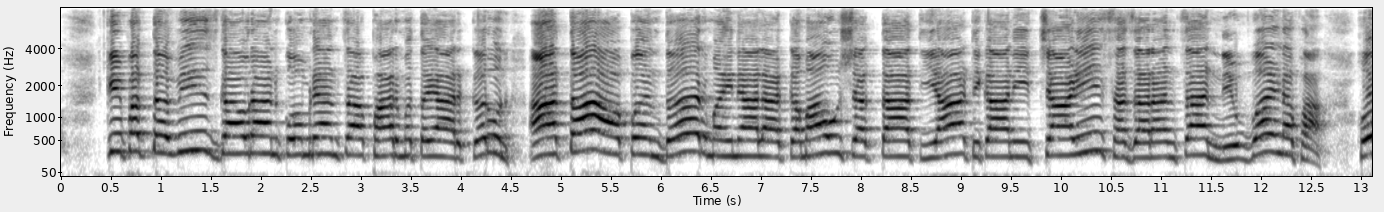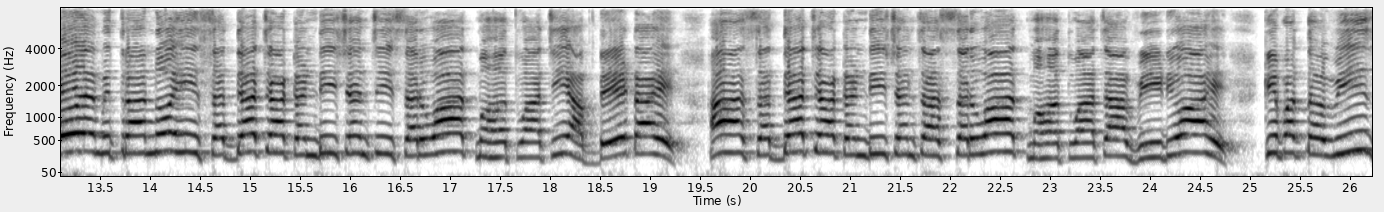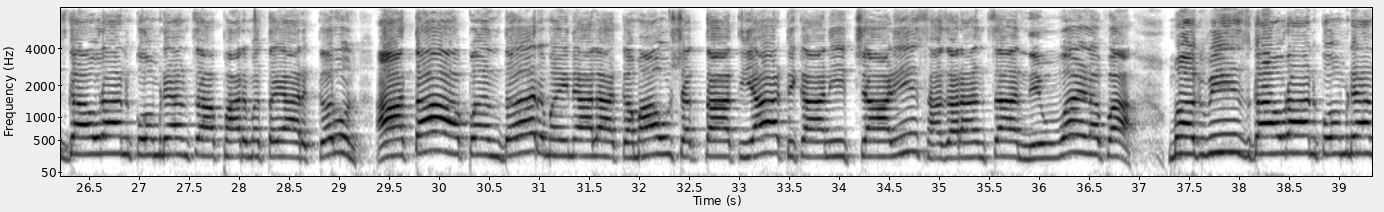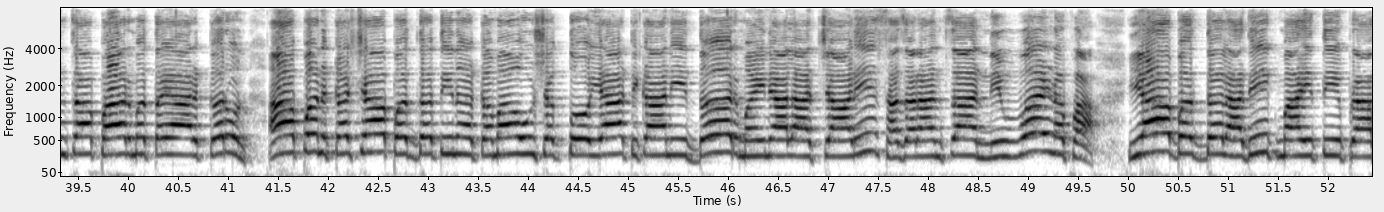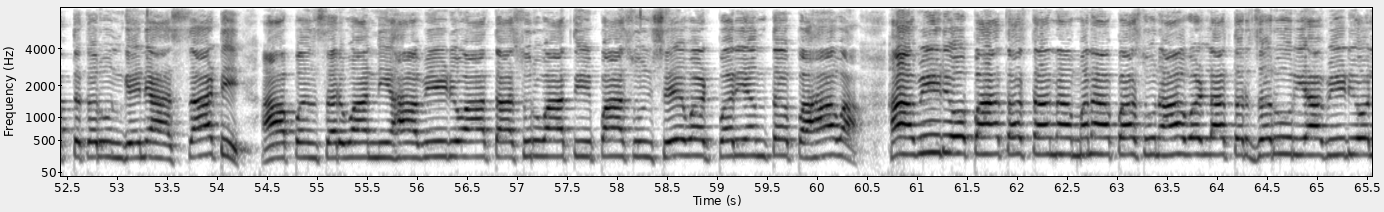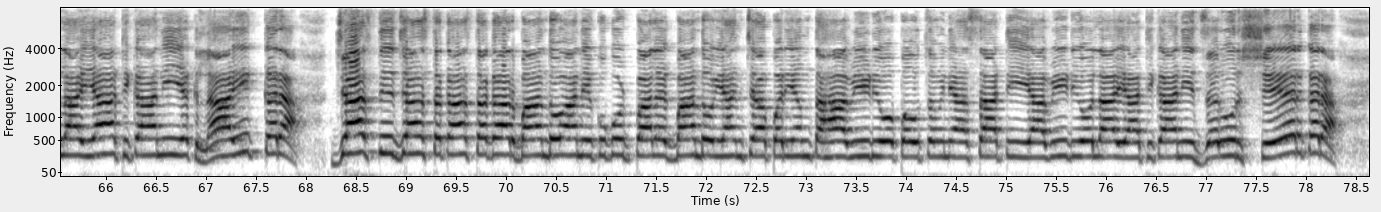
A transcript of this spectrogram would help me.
की फक्त वीस गावरान कोंबड्यांचा फार्म तयार करून आता आपण दर महिन्याला कमावू शकतात या ठिकाणी चाळीस हजारांचा निव्वळ नफा. होय मित्रांनो ही सध्याच्या कंडिशनची सर्वात महत्वाची अपडेट आहे. हा सध्याच्या कंडिशनचा सर्वात महत्त्वाचा व्हिडिओ आहे की फक्त वीस गावरान कोंबड्यांचा फार्म तयार करून आता आपण दर महिन्याला कमावू शकतात या ठिकाणी चाळीस हजारांचा निव्वळ नफा. मग वीस गावरान कोंबड्यांचा फार्म तयार करून आपण कशा पद्धतीनं कमावू शकतो या ठिकाणी दर महिन्याला चाळीस हजारांचा निव्वळ नफा. याबद्दल अधिक माहिती प्राप्त करून घेण्यासाठी आपण सर्वांनी हा व्हिडिओ आता सुरुवातीपासून शेवटपर्यंत पहावा. हा व्हिडिओ पाहत असताना मनापासून आवडला तर जरूर या व्हिडिओला या ठिकाणी एक लाईक करा. जास्तीत जास्त कास्तकार बांधव आणि कुक्कुटपालक बांधव यांच्यापर्यंत हा व्हिडिओ पोहोचवण्यासाठी या व्हिडिओला या ठिकाणी जरूर शेअर करा.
